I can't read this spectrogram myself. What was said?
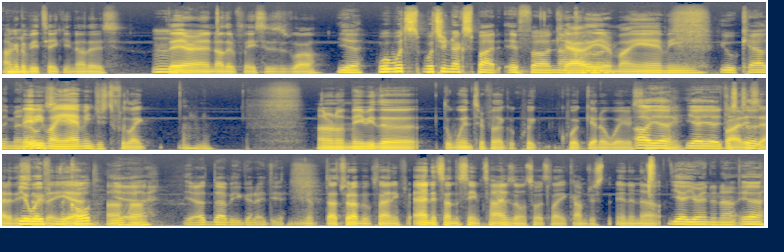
I'm gonna Mhm. be taking others mm, there and other places as well. Yeah. Well, what's what's your next spot if uh, not Cali Colorado? or Miami. You Cali, man. Maybe was- Miami just for like I don't know. I don't know. Maybe the the winter for like a quick quick getaway or something. Oh yeah, yeah, yeah. Just Friday, to Saturday, be away Sunday, from the yeah. cold. Uh-huh. Yeah, yeah, that'd be a good idea. Yep, that's what I've been planning for, and it's on the same time zone, so it's like I'm just in and out. Yeah, you're in and out. Yeah,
